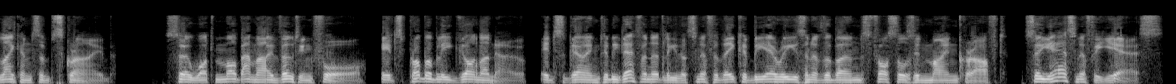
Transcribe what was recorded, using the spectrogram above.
like and subscribe. So what mob am I voting for? It's probably gonna know. It's going to be definitely the sniffer they could be a reason of the bones fossils in Minecraft. So yes sniffer yes.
